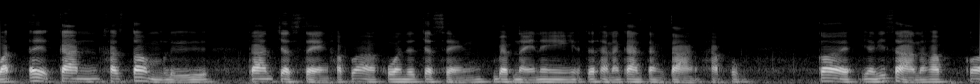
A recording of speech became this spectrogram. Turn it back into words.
วัดเอ้การคัสตอมหรือการจัดแสงครับว่าควรจะจัดแสงแบบไหนในสถานการณ์ต่างๆ ครับผมก็อย่างที่สามนะครับ ก็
